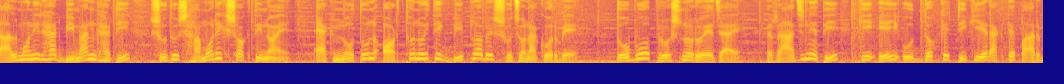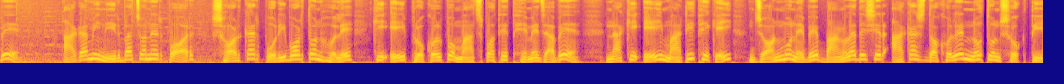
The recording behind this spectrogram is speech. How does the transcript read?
লালমনিরহাট বিমান ঘাঁটি শুধু সামরিক শক্তি নয়, এক নতুন অর্থনৈতিক বিপ্লবের সূচনা করবে। তবুও প্রশ্ন রয়ে যায়, রাজনীতি কি এই উদ্যোগকে টিকিয়ে রাখতে পারবে? আগামী নির্বাচনের পর সরকার পরিবর্তন হলে কি এই প্রকল্প মাঝপথে থেমে যাবে? নাকি এই মাটি থেকেই জন্ম নেবে বাংলাদেশের আকাশ দখলের নতুন শক্তি?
